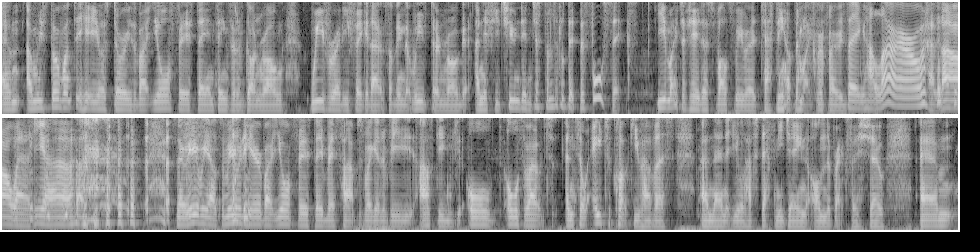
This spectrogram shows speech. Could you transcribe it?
Um, and we still want to hear your stories about your first day and things that have gone wrong. We've already figured out something that we've done wrong. And if you tuned in just a little bit before six, you might have heard us whilst we were testing out the microphones. Saying hello. Hello, we're here. so here we are. So we want to hear about your first day mishaps. We're going to be asking all all throughout until eight o'clock. You have us, and then you'll have Stephanie Jane on the breakfast show. Um,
